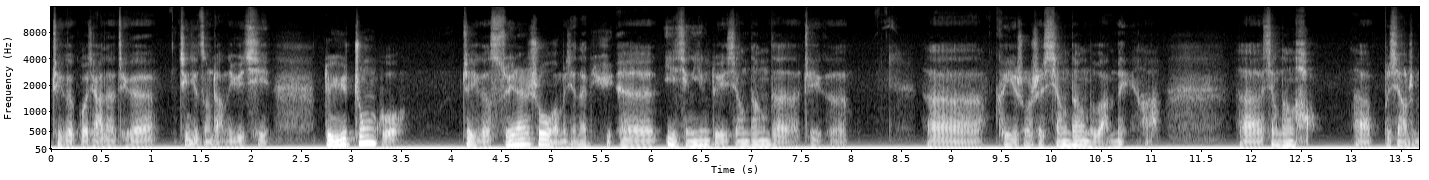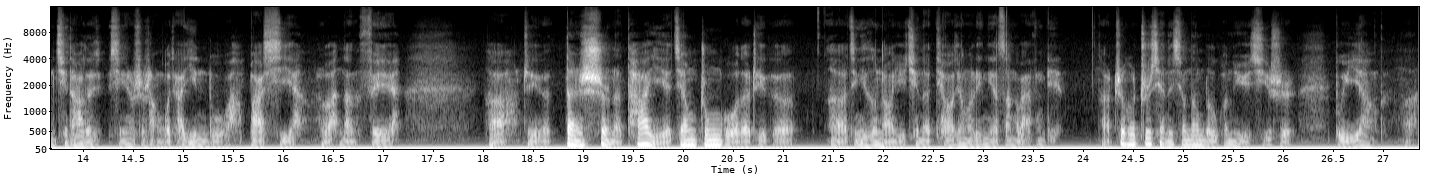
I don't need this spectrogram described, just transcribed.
这个国家的这个经济增长的预期。对于中国这个虽然说我们现在呃疫情应对相当的这个呃可以说是相当的完美啊，呃相当好啊，不像什么其他的新兴市场国家，印度啊、巴西啊是吧、南非啊啊这个，但是呢，它也将中国的这个呃经济增长预期呢调降了零点三个百分点啊，这和之前的相当乐观的预期是不一样的啊。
